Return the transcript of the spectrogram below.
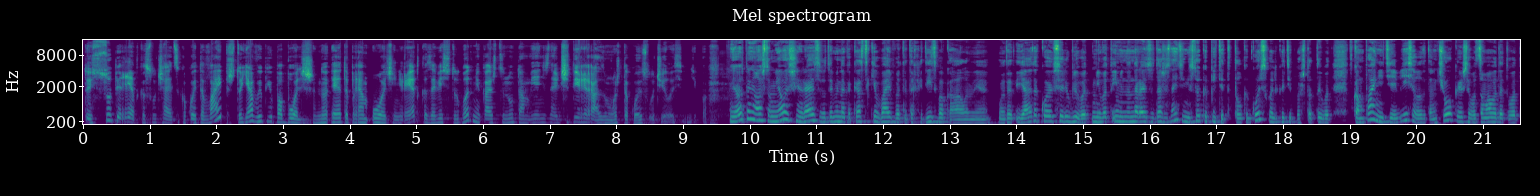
То есть супер редко случается какой-то вайп, что я выпью побольше. Но это прям очень редко. За весь этот год, мне кажется, ну там, я не знаю, четыре раза, может, такое случилось. Типа. Я вот поняла, что мне очень нравится вот именно как раз-таки вайп, вот это ходить бокал бокалами. Вот это, я такое все люблю. Вот мне вот именно нравится даже, знаете, не столько пить этот алкоголь, сколько типа, что ты вот в компании, тебе весело, ты там чокаешься, вот сама вот эта вот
